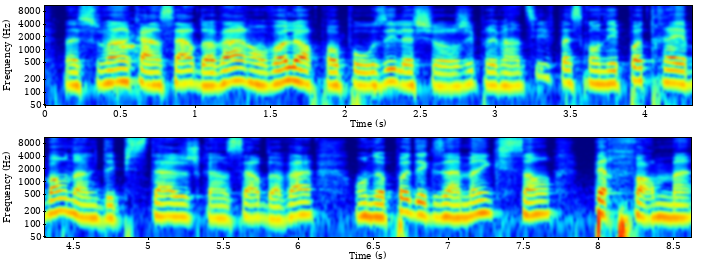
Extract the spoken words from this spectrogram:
bien souvent, en cancer d'ovaire, on va leur proposer la chirurgie préventive parce qu'on n'est pas très bon dans le dépistage du cancer d'ovaire. On n'a pas d'examens qui sont performants.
